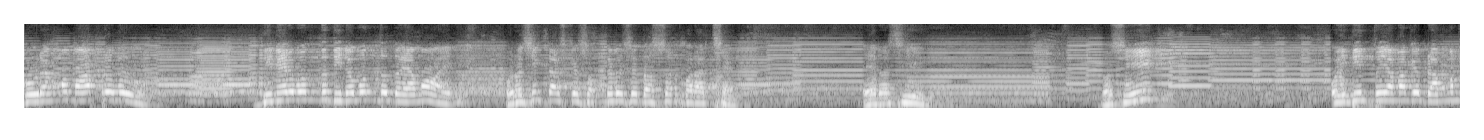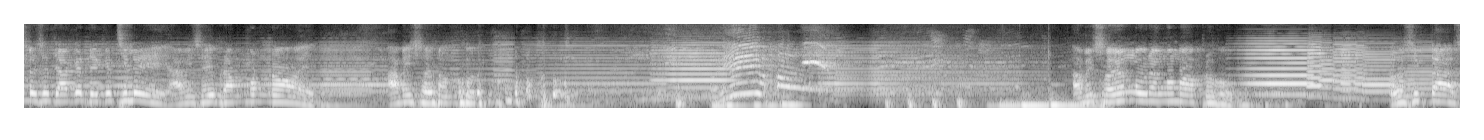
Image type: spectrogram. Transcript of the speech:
গৌরাঙ্গ মহাপ্রভু, দিনের বন্ধু, দীনবন্ধু দয়াময় রসিক দাসকে স্বপ্নবেশে দর্শন করাচ্ছেন। এ রসিক রসিক ওই দিন তুই আমাকে ব্রাহ্মণ বেশে যাকে দেখেছিলে, আমি সেই ব্রাহ্মণ নয়, আমি স্বয়ং। আমি স্বয়ং গৌরাঙ্গ মহাপ্রভু। রসিক দাস,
